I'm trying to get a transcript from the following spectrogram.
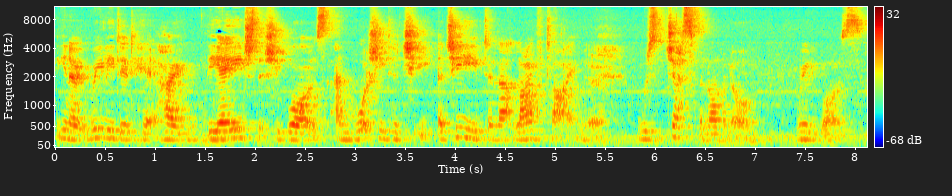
you know, it really did hit home. The age that she was and what she'd achie- achieved in that lifetime Yeah. was just phenomenal. Really was.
